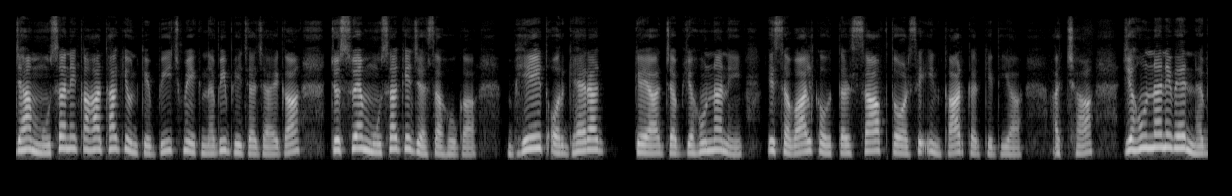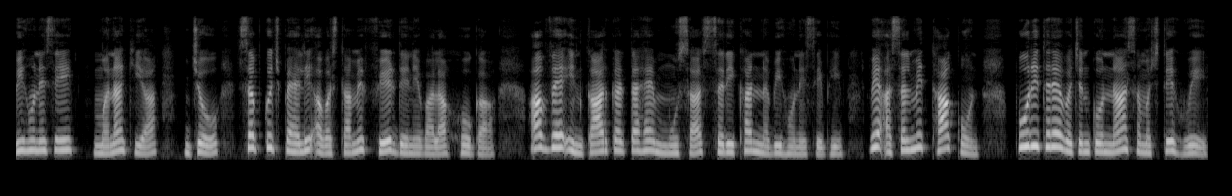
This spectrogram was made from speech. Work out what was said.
जहाँ मूसा ने कहा था कि उनके बीच में एक नबी भेजा जाएगा, जो स्वयं मूसा के जैसा होगा। भेद और गहरा गया जब यहुन्ना ने इस सवाल का उत्तर साफ़ तौर से इनकार करके दिया। अच्छा यहुन्ना ने वह नबी होने से मना किया, जो सब कुछ पहली अवस्था में फेर देने वाला होगा। अब वह इनकार करता है मूसा सरीखा नबी होने से भी। वह असल में था कौन? पूरी तरह वचन को ना समझते हुए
